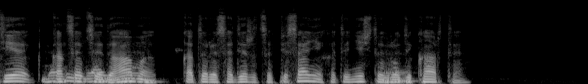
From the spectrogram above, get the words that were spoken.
Те концепции Дхаммы, которые содержатся в Писаниях, это нечто вроде карты. And consulting the map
